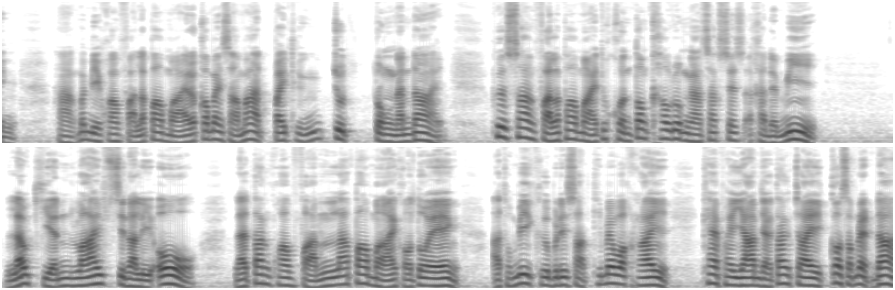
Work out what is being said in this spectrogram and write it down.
ง หากไม่มีความฝันและเป้าหมาย แล้วก็ไม่สามารถไปถึงจุดตรงนั้นได้ เพื่อสร้างฝันและเป้าหมายทุกคนต้องเข้าร่วมงาน Success Academy แล้วเขียน Life Scenario และตั้งความฝันและเป้าหมายของตัวเอง Atomy คือบริษัทที่ไม่ว่าใคร แค่พยายามอย่างตั้งใจก็สำเร็จได้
